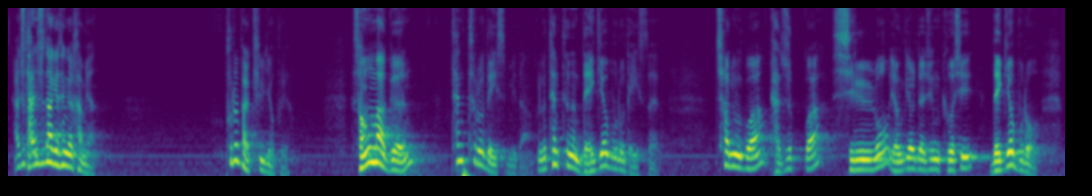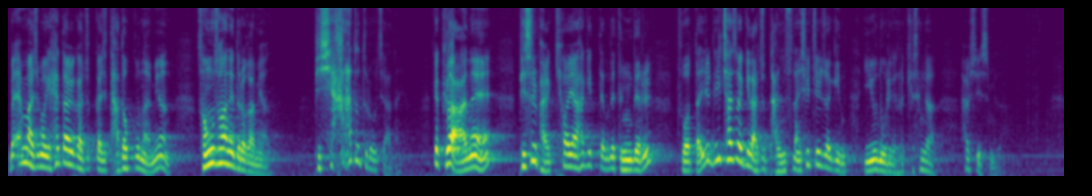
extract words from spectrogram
아주 단순하게 생각하면 풀을 밝히려고요. 성막은 텐트로 돼 있습니다. 그리고 텐트는 네 겹으로 돼 있어요. 천과 가죽과 실로 연결되어진 그것이 네 겹으로 맨 마지막에 해달 가죽까지 다 덮고 나면 성소 안에 들어가면 빛이 하나도 들어오지 않아요. 그러니까 그 안에 빛을 밝혀야 하기 때문에 등대를 두었다. 1차적인 아주 단순한 실질적인 이유는 우리가 그렇게 생각할 수 있습니다.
